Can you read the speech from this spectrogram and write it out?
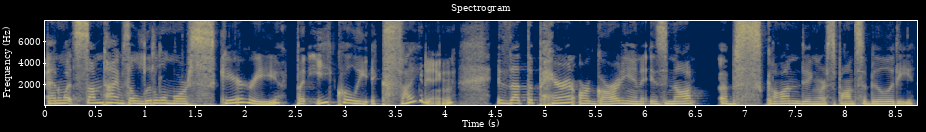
And what's sometimes a little more scary, but equally exciting, is that the parent or guardian is not absconding responsibility,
